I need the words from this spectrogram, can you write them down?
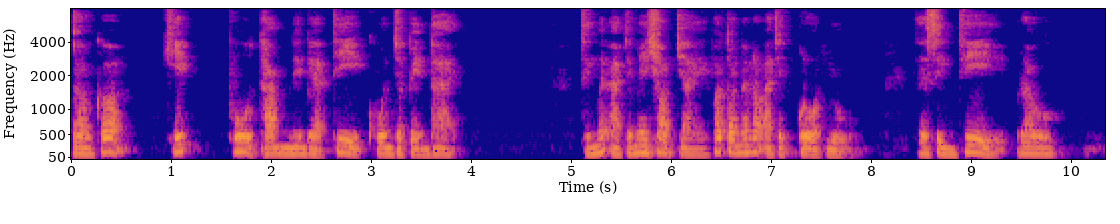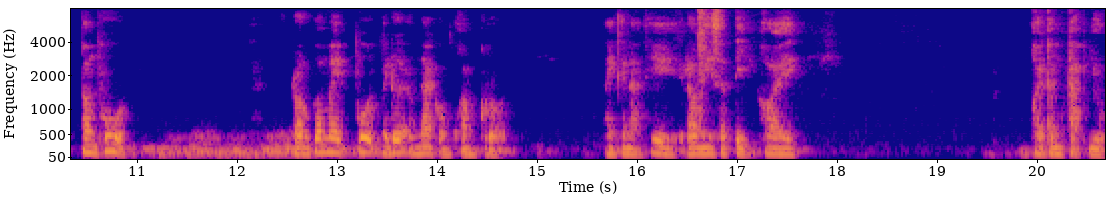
เราก็คิดพูดทำในแบบที่ควรจะเป็นได้ ถึงมันอาจจะไม่ชอบใจ เพราะตอนนั้นเราอาจจะโกรธอยู่ แต่สิ่งที่เราต้องพูด เราก็ไม่พูดไปด้วยอำนาจของความโกรธ ในขณะที่เรามีสติคอย คอยกำกับอยู่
